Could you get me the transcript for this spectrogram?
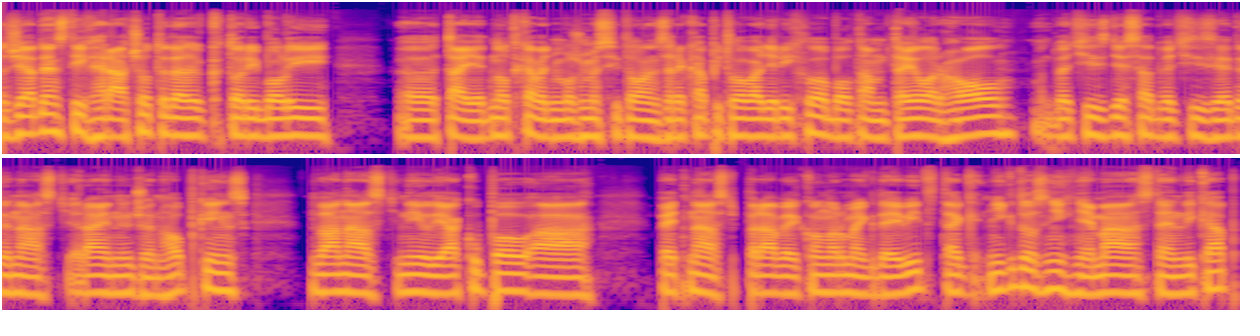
žiaden z tých hráčov, teda, ktorí boli tá jednotka, veď môžeme si to len zrekapitulovať rýchlo, bol tam Taylor Hall 2010-2011, Ryan Nugent Hopkins, 12 Neil Jakubov a 15 práve Conor McDavid, tak nikto z nich nemá Stanley Cup,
